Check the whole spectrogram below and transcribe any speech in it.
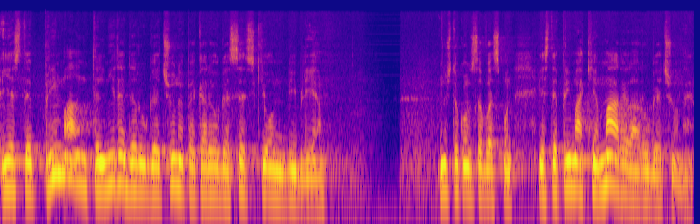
Este prima întâlnire de rugăciune pe care o găsesc eu în Biblie. Nu știu cum să vă spun. Este prima chemare la rugăciune.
